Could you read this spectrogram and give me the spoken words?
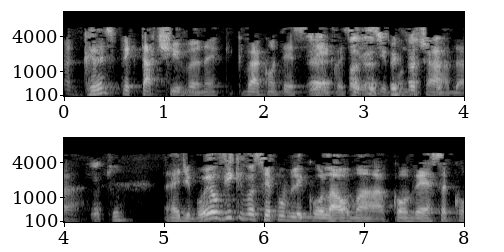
Uma grande expectativa, né? O que vai acontecer É, com esse segundo carro da. Red Bull? Eu vi que você publicou lá uma conversa com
